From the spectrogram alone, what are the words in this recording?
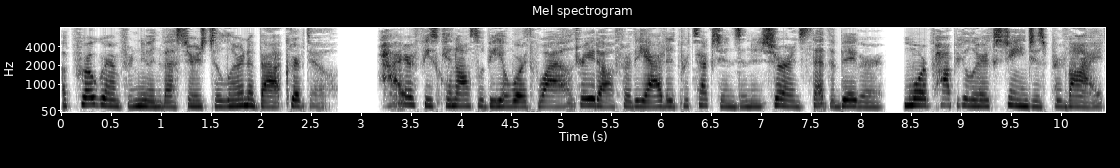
a program for new investors to learn about crypto. Higher fees can also be a worthwhile trade-off for the added protections and insurance that the bigger, more popular exchanges provide.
